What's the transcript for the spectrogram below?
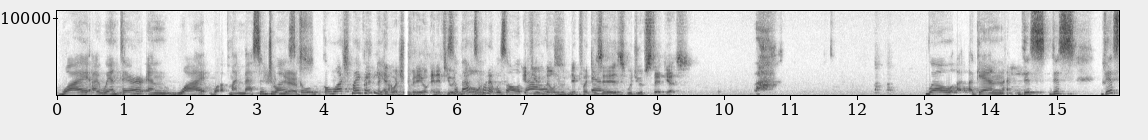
why I went there and why what my message was, Yes. go go watch my video. I did watch your video, and if you so had that's known, what it was all about. if you had known who Nick Fuentes and- is, would you have said yes? well, again, this this this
